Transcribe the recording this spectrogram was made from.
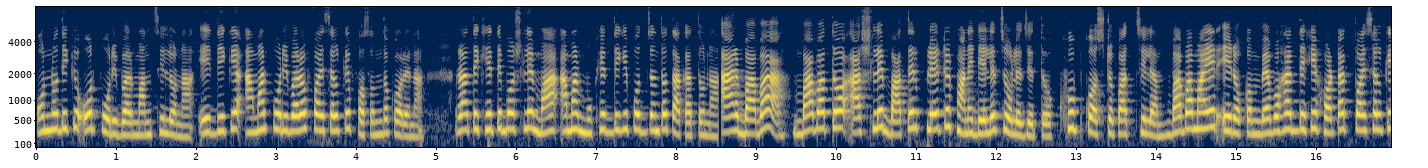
অন্যদিকে ওর পরিবার মানছিল না। এইদিকে আমার পরিবারও ফয়সলকে পছন্দ করে না। রাতে খেতে বসলে মা আমার মুখের দিকে পর্যন্ত তাকাতো না। আর বাবা বাবা তো আসলে বাতের প্লেটে পানি ঢেলে চলে যেত। খুব কষ্ট পাচ্ছিলাম। বাবা মায়ের এরকম ব্যবহার দেখে হঠাৎ ফয়সালকে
